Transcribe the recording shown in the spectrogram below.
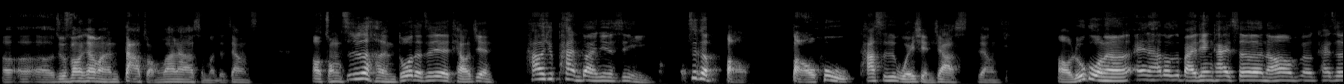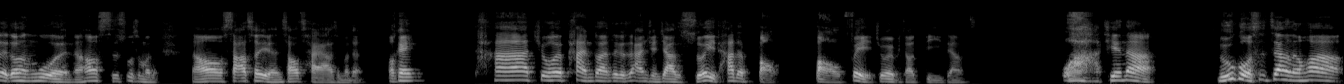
呃呃呃，就方向盘大转弯啊什么的这样子？哦，总之就是很多的这些条件，他会去判断一件事情，这个保保护他是是危险驾驶这样子。哦，如果呢，哎，他都是白天开车，然后开车也都很稳，然后时速什么的，然后刹车也很少踩啊什么的，OK，他就会判断这个是安全驾驶，所以他的保。保费就会比较低，这样子。哇，天哪！如果是这样的话，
